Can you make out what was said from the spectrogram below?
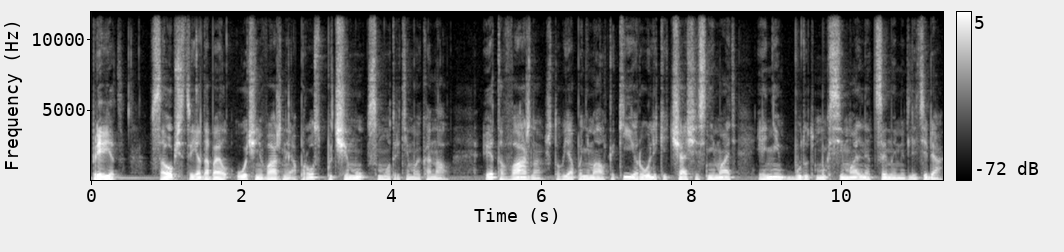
Привет! В сообществе я добавил очень важный опрос «Почему смотрите мой канал?». Это важно, чтобы я понимал, какие ролики чаще снимать, и они будут максимально ценными для тебя.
